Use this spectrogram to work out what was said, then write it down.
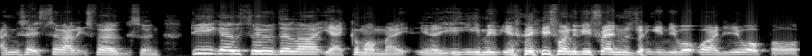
and you say it's Sir Alex Ferguson, do you go through the like, yeah, come on, mate, you know, you, you, you know, he's one of your friends ringing you up, winding you up, or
